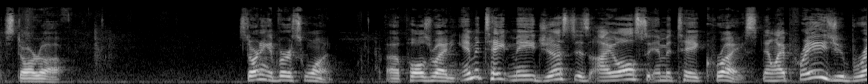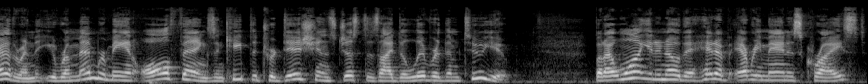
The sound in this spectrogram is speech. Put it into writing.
to start off. Starting at verse 1 uh, Paul's writing, Imitate me just as I also imitate Christ. Now I praise you, brethren, that you remember me in all things and keep the traditions just as I delivered them to you. But I want you to know the head of every man is Christ,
